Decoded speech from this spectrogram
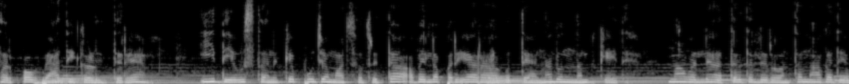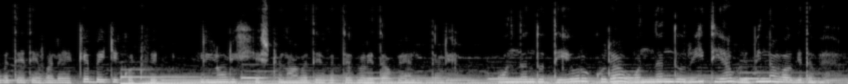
ಸರ್ಪ ವ್ಯಾಧಿಗಳಿದ್ದರೆ ಈ ದೇವಸ್ಥಾನಕ್ಕೆ ಪೂಜೆ ಮಾಡಿಸೋದ್ರಿಂದ ಅವೆಲ್ಲ ಪರಿಹಾರ ಆಗುತ್ತೆ ಅನ್ನೋದೊಂದು ನಂಬಿಕೆ ಇದೆ. ನಾವಲ್ಲೇ ಹತ್ರದಲ್ಲಿರುವಂಥ ನಾಗದೇವತೆ ದೇವಾಲಯಕ್ಕೆ ಭೇಟಿ ಕೊಟ್ವಿ. ಇಲ್ಲಿ ನೋಡಿ ಎಷ್ಟು ನಾಗದೇವತೆಗಳಿದ್ದಾವೆ ಅಂತೇಳಿ. ಒಂದೊಂದು ದೇವರು ಕೂಡ ಒಂದೊಂದು ರೀತಿಯ ವಿಭಿನ್ನವಾಗಿದ್ದಾವೆ.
